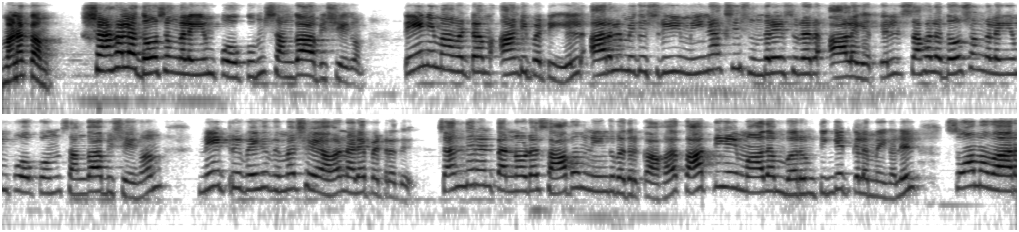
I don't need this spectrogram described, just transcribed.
வணக்கம். சகல தோஷங்களையும் போக்கும் சங்கா அபிஷேகம் தேனி மாவட்டம் ஆண்டிப்பட்டியில் அருள்மிகு ஸ்ரீ மீனாட்சி சுந்தரேஸ்வரர் ஆலயத்தில் சகல தோஷங்களையும் போக்கும் சங்காபிஷேகம் நேற்று வெகு விமர்சையாக நடைபெற்றது. சந்திரன் தன்னோட சாபம் நீங்குவதற்காக கார்த்திகை மாதம் வரும் திங்கட்கிழமைகளில் சோமவார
